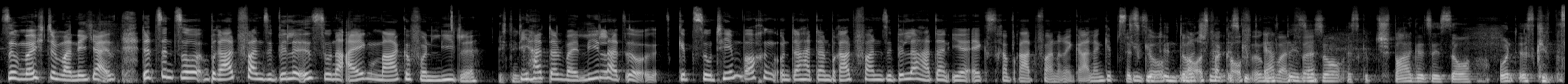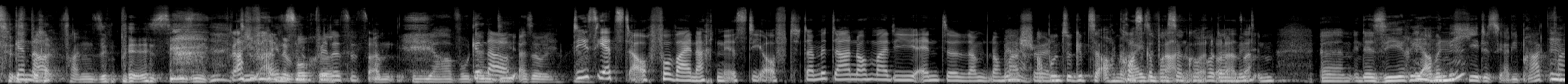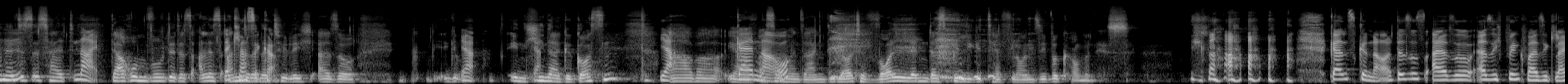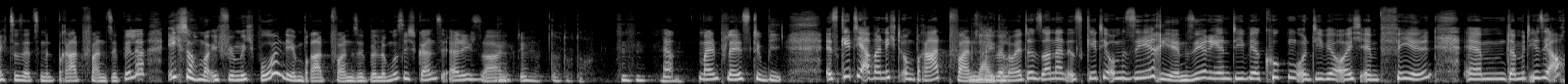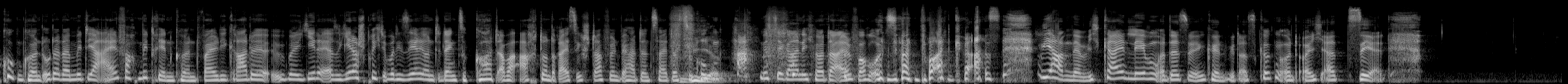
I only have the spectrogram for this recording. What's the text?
So möchte man nicht heißen. Das sind so, Bratpfannen Sibylle ist so eine Eigenmarke von Lidl. Die hat dann bei Lidl, hat so, gibt es so Themenwochen und da hat dann Bratpfannen Sibylle, hat dann ihr extra Bratpfannenregal. Dann gibt es die gibt so in Deutschland, es Ausverkauf gibt irgendwann. Erdbeersaison, es gibt Spargelsaison und es gibt Genau. Bratpfannen-Season. Die eine Woche ähm, Jahr, wo Genau. dann die, also Die ist jetzt auch vor Weihnachten ist die oft, damit da nochmal die Ente dann noch mal ja, schön. ab und zu gibt es ja auch einen Reisewasserkocher dann mit so. im, ähm, in der Serie, aber nicht jedes Jahr. Die Bratpfanne, das ist halt, Mhm. Nein. darum wurde das alles Der andere Klassiker. natürlich also Ja. in China gegossen. Ja. Aber ja, Genau. was soll man sagen, die Leute wollen das billige Teflon, sie bekommen es. Ganz genau. Das ist also, also ich bin quasi gleichzusetzen mit Bratpfannen Sibylle. Ich sag mal, ich fühle mich wohl neben Bratpfannen Sibylle, muss ich ganz ehrlich sagen. Ja, doch, doch, doch. Ja, mein Place to be. Es geht hier aber nicht um Bratpfannen, Leider. liebe Leute, sondern es geht hier um Serien. Serien, die wir gucken und die wir euch empfehlen, ähm, damit ihr sie auch gucken könnt oder damit ihr einfach mitreden könnt, weil die gerade über jede, also jeder spricht über die Serie und ihr denkt so, Gott, aber 38 Staffeln, wer hat denn Zeit, das zu gucken? Ha, müsst ihr gar nicht, hört da einfach unseren Podcast. Wir haben nämlich kein Leben und deswegen können wir das gucken und euch erzählen.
